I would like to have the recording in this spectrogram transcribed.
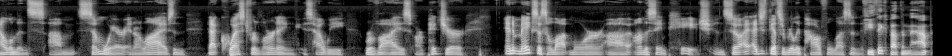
elements um, somewhere in our lives, and that quest for learning is how we revise our picture and it makes us a lot more uh, on the same page. And so I, I, just think that's a really powerful lesson. If you think about the map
